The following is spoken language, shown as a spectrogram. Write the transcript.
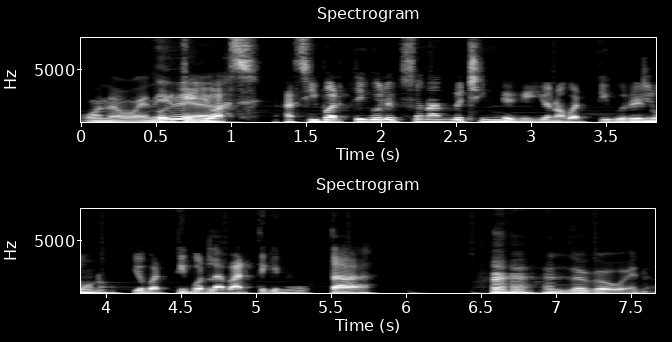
Una buena Porque idea. yo así, así partí coleccionando que yo no partí por el 1, yo partí por la parte que me gustaba. Loco, bueno.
